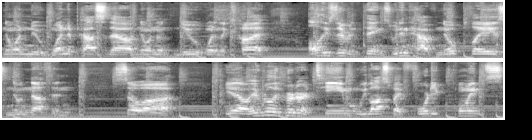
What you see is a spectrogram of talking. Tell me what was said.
No one knew when to pass it out. No one knew when to cut. All these different things. We didn't have no plays, no nothing. So, uh, you know, it really hurt our team. We lost by 40 points.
